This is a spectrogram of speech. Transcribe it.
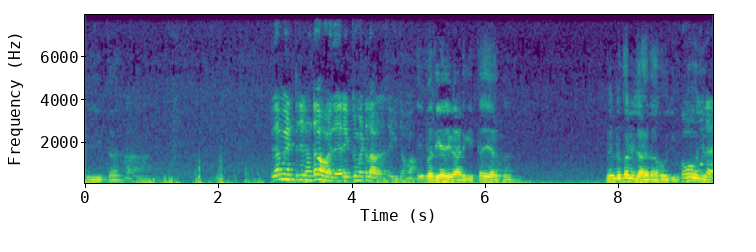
ਠੀਕ ਆ। ਹਾਂ। ਇਹਦਾ ਮਿੰਟ 'ਚ ਠੰਡਾ ਹੋ ਜਾਂਦਾ ਯਾਰ 1 ਮਿੰਟ ਲੱਗਦਾ ਸਹੀ ਜਮਾ। ਇਹ ਵਧੀਆ ਜਗਾੜ ਕੀਤਾ ਯਾਰ ਤੂੰ। ਮੈਨੂੰ ਤਾਂ ਨਹੀਂ ਲੱਗਦਾ ਹੋ ਜੂ ਹੋ ਲੈ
